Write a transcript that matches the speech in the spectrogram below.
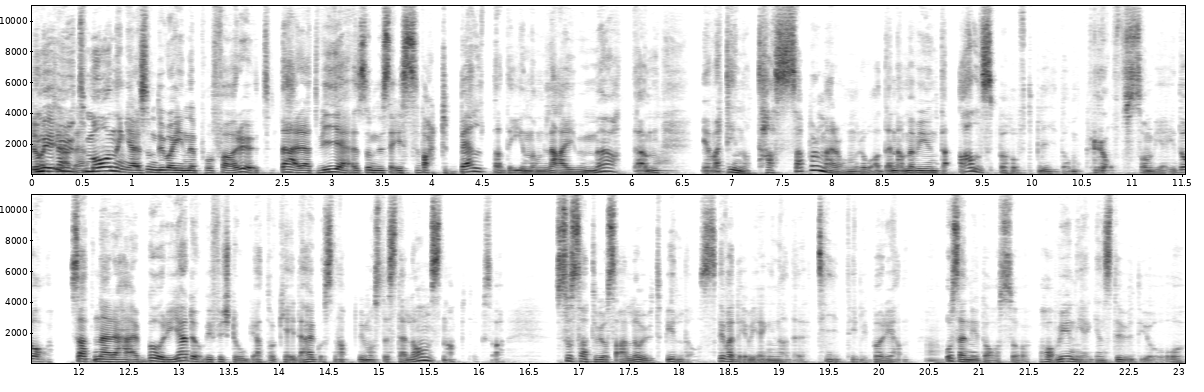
med utmaningar som du var inne på förut. Det här att vi är, som du säger, svartbältade inom livemöten. Vi har varit inne och tassat på de här områdena men vi har inte alls behövt bli de proffs som vi är idag. Så att när det här började och vi förstod att okej, okay, det här går snabbt, vi måste ställa om snabbt också. Så satte vi oss alla och utbildade oss. Det var det vi ägnade tid till i början. Mm. Och sen idag så har vi en egen studio och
